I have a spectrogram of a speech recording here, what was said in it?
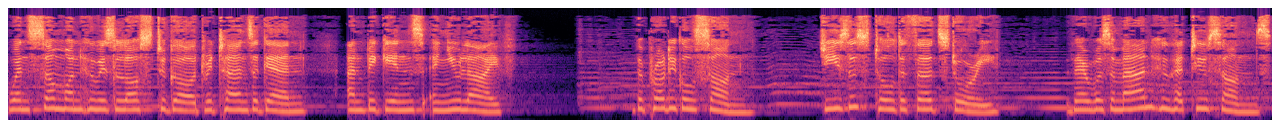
when someone who is lost to God returns again and begins a new life. The Prodigal Son Jesus told a third story. There was a man who had two sons.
